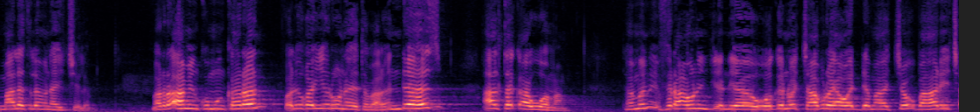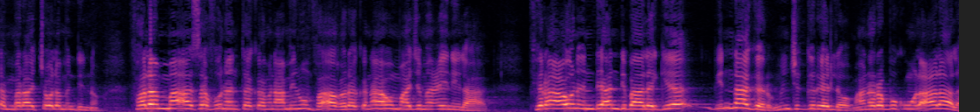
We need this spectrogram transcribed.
ማለት ለምን አይችልም? መራአ ሚንኩም ሙንከረን ፈሊቀይሩ ነው የተባለ እንደ ህዝብ አልተቃወመም ለምን? ፊርአውን ወገኖች አብሮ ያወደማቸው ባህር የጨመራቸው ለምንድን ነው? ፈለማ አሰፉን እንተቀምና ሚንሁም ፈአግረቅናሁም አጅመዒን ይልሃል። ፊርአውን እንደ አንድ ባለጌ ቢናገር ምን ችግር የለውም? አነ ረቡኩም ልአላ አለ።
